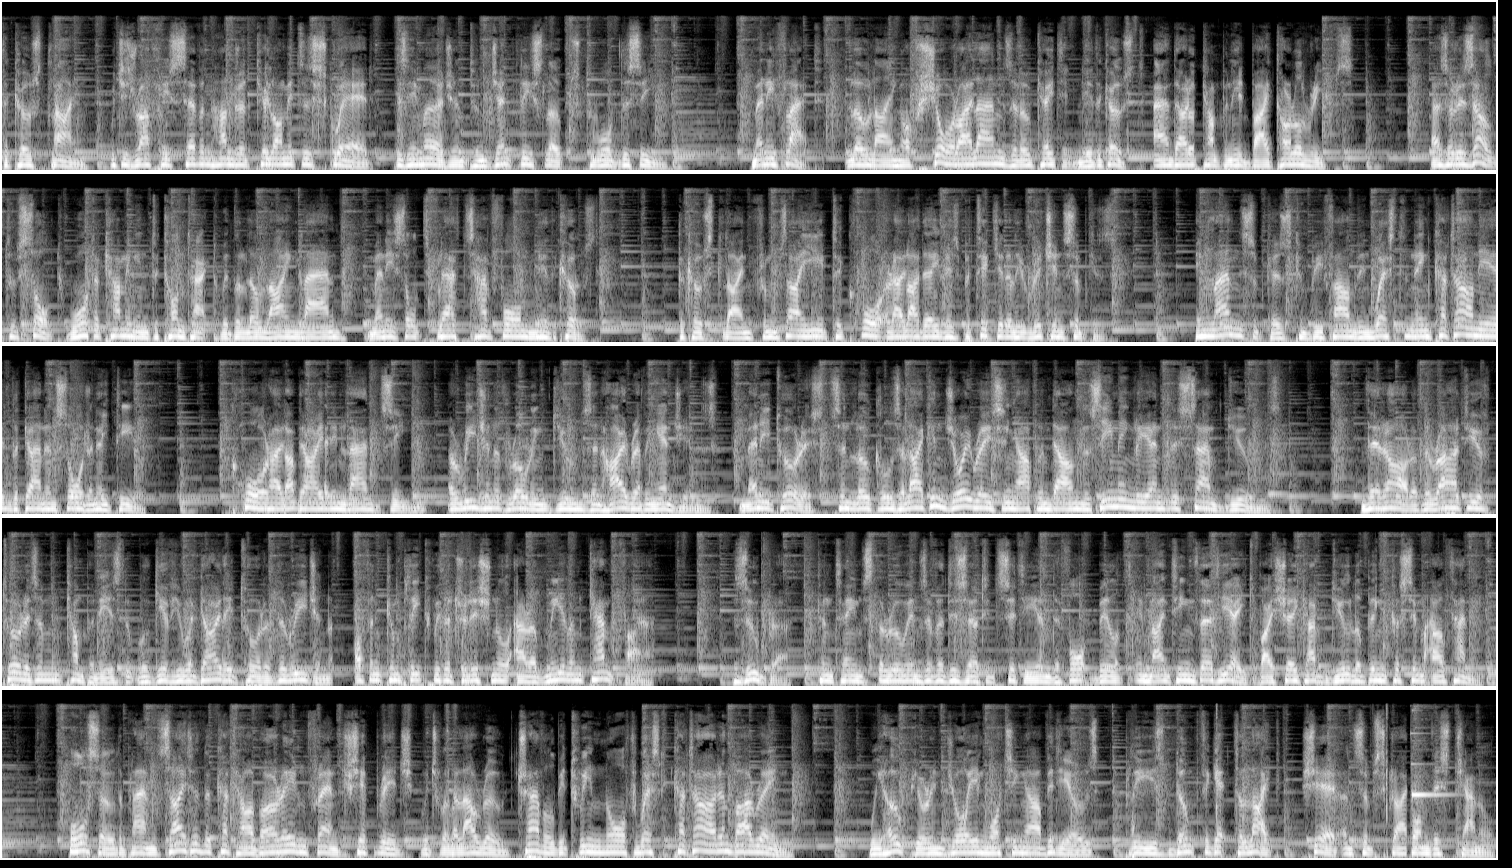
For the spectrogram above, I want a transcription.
The coastline, which is roughly 700 kilometers squared, is emergent and gently slopes toward the sea. Many flat, low-lying offshore islands are located near the coast and are accompanied by coral reefs. As a result of salt water coming into contact with the low-lying land, many salt flats have formed near the coast. The coastline from Said to Khor al is particularly rich in sabkhas. Inland sabkhas can be found in western in near the Khan and Soudan Atil. Khor al Inland Sea, a region of rolling dunes and high-revving engines, many tourists and locals alike enjoy racing up and down the seemingly endless sand dunes. There are a variety of tourism companies that will give you a guided tour of the region, often complete with a traditional Arab meal and campfire. Zubarah contains the ruins of a deserted city and a fort built in 1938 by Sheikh Abdullah bin Qasim Al Thani. Also the planned site of the Qatar-Bahrain Friendship Bridge which will allow road travel between northwest Qatar and Bahrain. We hope you're enjoying watching our videos, please don't forget to like, share and subscribe on this channel.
